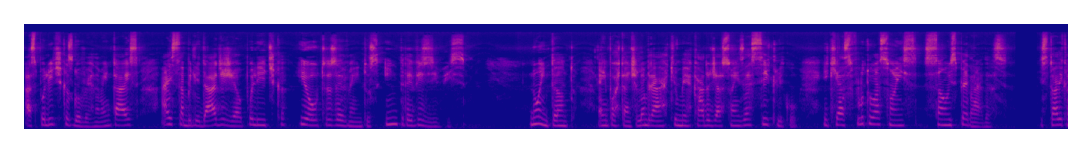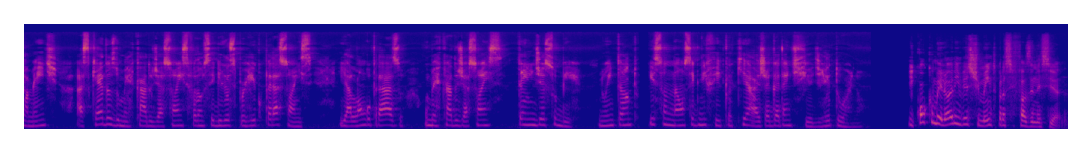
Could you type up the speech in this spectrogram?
as políticas governamentais, a estabilidade geopolítica e outros eventos imprevisíveis. No entanto, é importante lembrar que o mercado de ações é cíclico e que as flutuações são esperadas. Historicamente, as quedas do mercado de ações foram seguidas por recuperações, e a longo prazo, o mercado de ações tende a subir. No entanto, isso não significa que haja garantia de retorno. E qual é o melhor investimento para se fazer nesse ano?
